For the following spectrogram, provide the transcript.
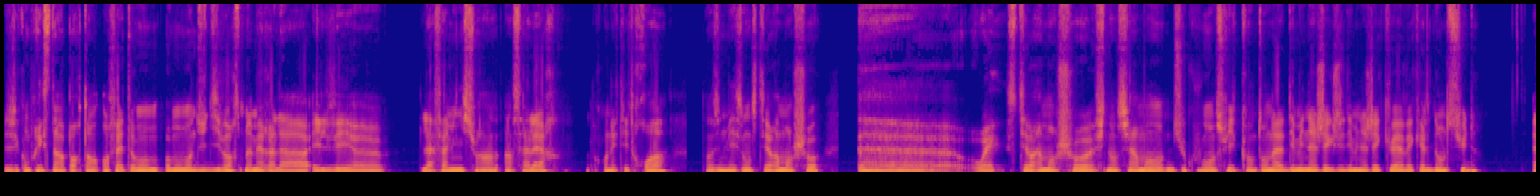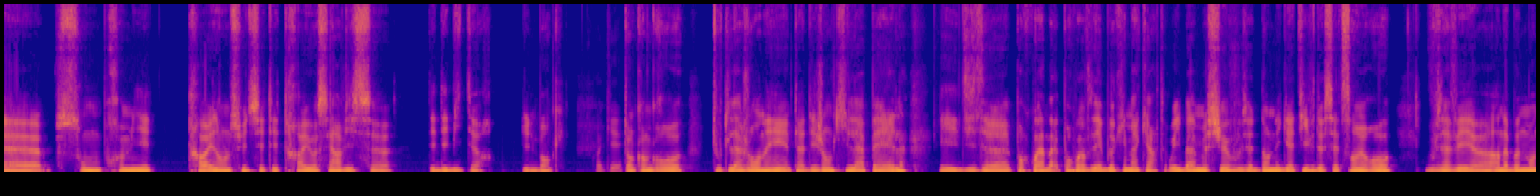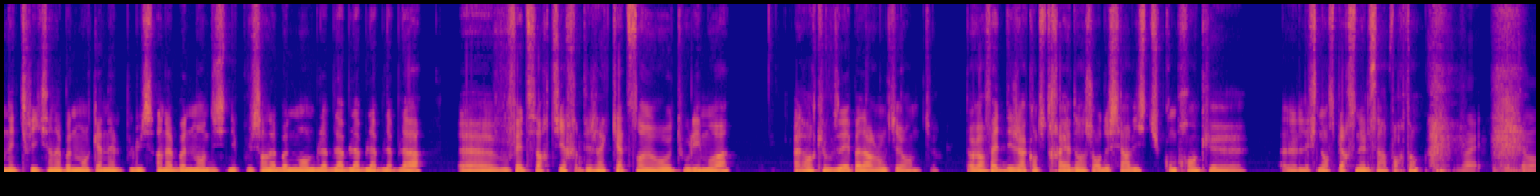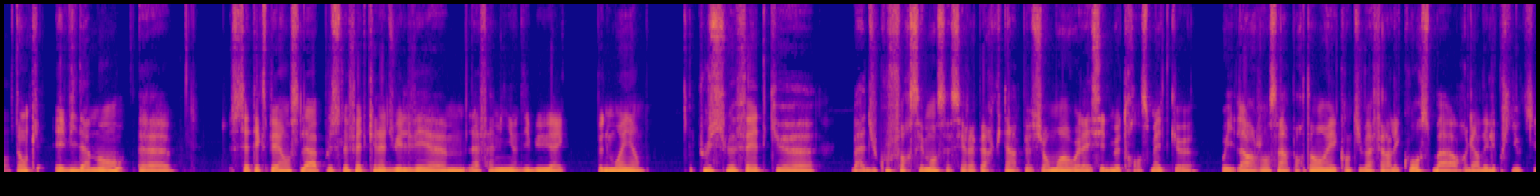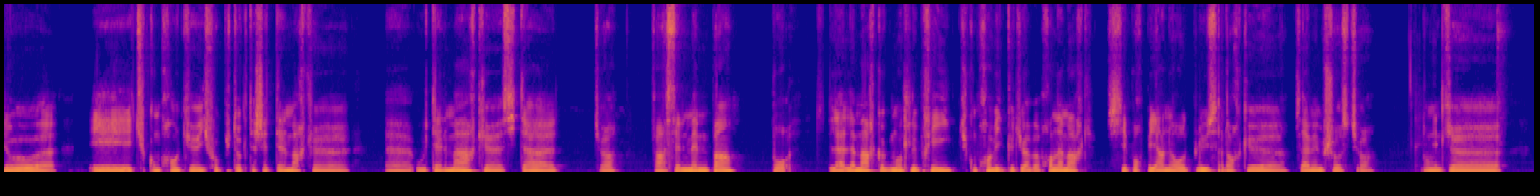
J'ai compris que c'était important. En fait, au, moment du divorce, ma mère, elle a élevé euh, la famille sur un, salaire. Donc on était trois dans une maison, c'était vraiment chaud. Euh, ouais, c'était vraiment chaud financièrement. Du coup, ensuite, quand on a déménagé, que j'ai déménagé que avec elle dans le sud, son premier travail dans le sud, c'était travailler au service des débiteurs d'une banque. Donc en gros, toute la journée, tu as des gens qui l'appellent et ils disent euh, pourquoi, bah, pourquoi vous avez bloqué ma carte? Oui, bah monsieur, vous êtes dans le négatif de 700 euros. Vous avez euh, un abonnement Netflix, un abonnement Canal+, un abonnement Disney+, un abonnement blablabla. Bla, bla, bla, euh, vous faites sortir déjà 400 euros tous les mois alors que vous n'avez pas d'argent qui rentre. Tu vois. Donc en fait, déjà, quand tu travailles dans ce genre de service, tu comprends que les finances personnelles, c'est important. Ouais, exactement. Donc évidemment, cette expérience-là, plus le fait qu'elle a dû élever euh, la famille au début avec peu de moyens, plus le fait que, bah, du coup, forcément, ça s'est répercuté un peu sur moi, où elle a essayé de me transmettre que, oui, l'argent, c'est important, et quand tu vas faire les courses, bah, regarder les prix au kilo, euh, et, tu comprends qu'il faut plutôt que tu achètes telle marque euh, ou telle marque, si tu as, tu vois, enfin, c'est le même pain, pour, la, marque augmente le prix, tu comprends vite que tu vas pas prendre la marque. Si c'est pour payer un euro de plus, alors que c'est la même chose, tu vois. Donc,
